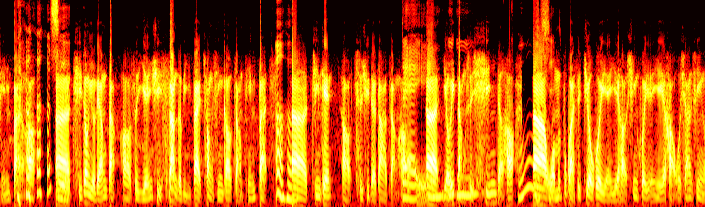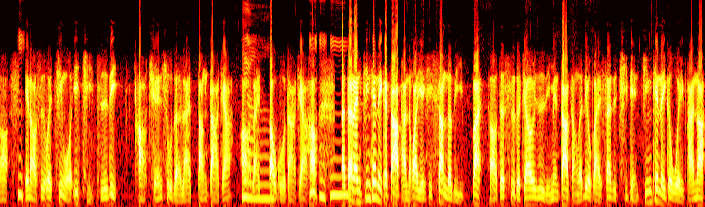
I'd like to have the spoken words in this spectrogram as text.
停板哈，呃，其中有两档哦是延续上个礼拜创新高涨停板，嗯那今天好持续的大涨哈，那有一档是新的哈，那我们不管是旧会员也好，新会员也好，我相信啊，严老师会尽我一己之力。好，全数的来帮大家，啊.来照顾大家哈。那、嗯嗯啊、当然，今天的一个大盘的话，延续上个礼拜，啊，这四个交易日里面大涨了六百三十七点。今天的一个尾盘呢、啊，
